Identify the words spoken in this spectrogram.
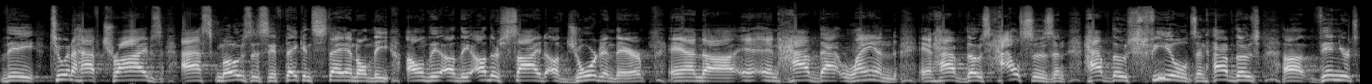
the two and a half tribes ask moses if they can stand on the on the, on the other side of jordan there and uh, and have that land and have those houses and have those fields and have those uh, vineyards.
